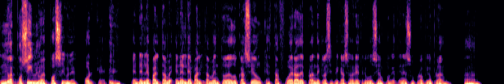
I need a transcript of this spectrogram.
no es posible. No es posible. porque En el, departamento, en el Departamento de Educación, que está fuera del plan de clasificación y retribución porque tiene su propio plan, Ajá.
